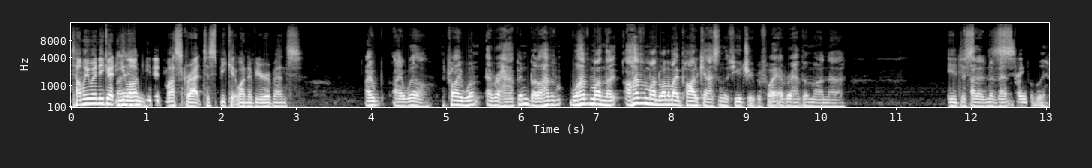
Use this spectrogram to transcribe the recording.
Tell me when you get I am. elongated muskrat to speak at one of your events. I I will. It probably won't ever happen, but I'll have him. We'll have him on the. I'll have him on one of my podcasts in the future before I ever have him on uh, You just at an event. say, Probably.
